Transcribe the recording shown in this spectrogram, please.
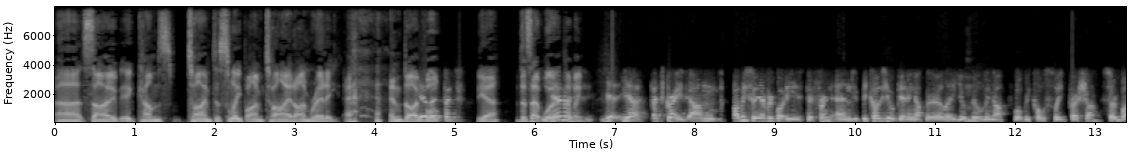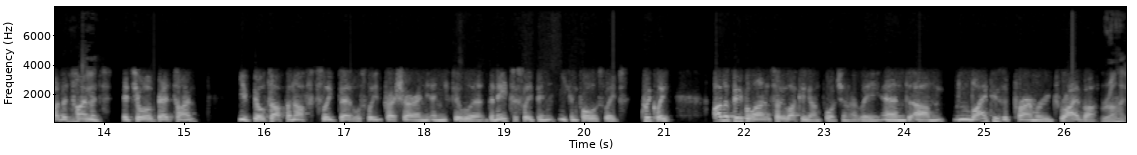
Uh, so it comes time to sleep. I'm tired. I'm ready. and I yeah, fall. That, yeah. Does that work? Yeah, no, I mean, yeah, yeah, that's great. Um, obviously, everybody is different, and because you're getting up early, you're Hmm. building up what we call sleep pressure. So by the time Okay. it's it's your bedtime, you've built up enough sleep debt or sleep pressure, and, and you feel the, the need to sleep, and you can fall asleep quickly. Other people aren't so lucky, unfortunately, and um, light is a primary driver right.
